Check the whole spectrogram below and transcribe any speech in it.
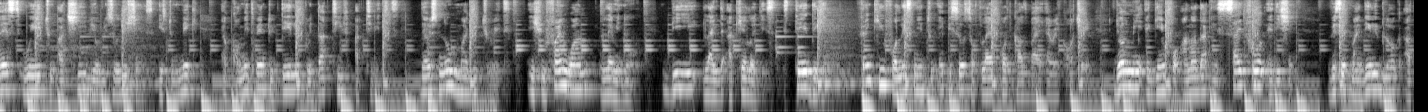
best way to achieve your resolutions is to make a commitment to daily productive activities. There is no magic to it. If you find one, let me know. Be like the archaeologists, stay digging. Thank you for listening to episodes of Life Podcast by Eric Otchere. Join me again for another insightful edition. Visit my daily blog at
